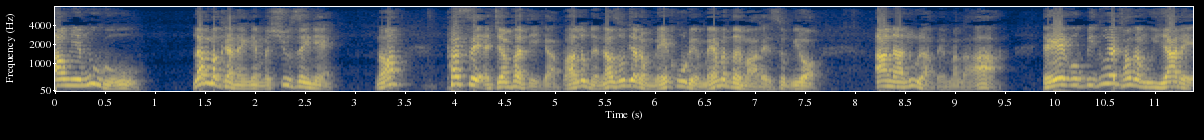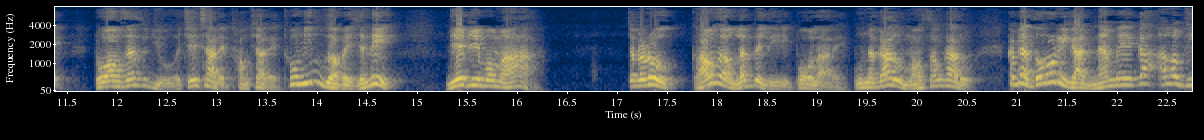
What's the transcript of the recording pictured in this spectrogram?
အောင်မြင်မှုကိုလက်မခံနိုင်တဲ့မရှုစိတ်နဲ့နော်ဖတ်စစ်အကြမ်းဖက်တွေကဘာလို့လဲနောက်ဆုံးကျတော့မဲခိုးတယ်မဲမသိပါတယ်ဆိုပြီးတော့အာနာလူတာပဲမလားတကယ်ကိုပြည်သူရဲ့ထောက်ခံမှုရတဲ့ဒေါ်အောင်ဆန်းစုကြည်ကိုအကျဉ်းချတယ်ထောင်ချတယ်ထိုနည်းသူကပဲယနေ့မြေပြင်ပေါ်မှာ ကျွန်တော်တို့ခေါင်းဆောင်လက်သက်လေးတွေပေါ်လာတယ်ဘူနဂါတို့မောင်ဆောင်ခါတို့ခင်ဗျတို့တို့တွေကနာမည်ကအဲ့လောက်ထိ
